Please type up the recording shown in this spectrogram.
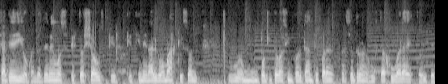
ya te digo, cuando tenemos estos shows que, que tienen algo más, que son un, un poquito más importantes para nosotros, nos gusta jugar a esto, ¿viste?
